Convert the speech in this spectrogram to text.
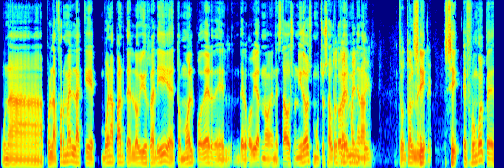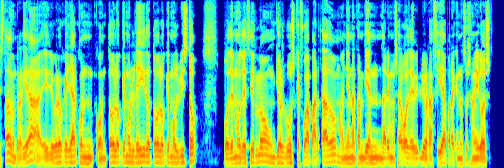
una, por la forma en la que buena parte del lobby israelí eh, tomó el poder del, gobierno en Estados Unidos. Muchos autores totalmente, mañana. Totalmente. Sí, fue un golpe de Estado en realidad. Yo creo que ya con, con todo lo que hemos leído, todo lo que hemos visto, podemos decirlo, un George Bush que fue apartado. Mañana también daremos algo de bibliografía para que nuestros amigos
